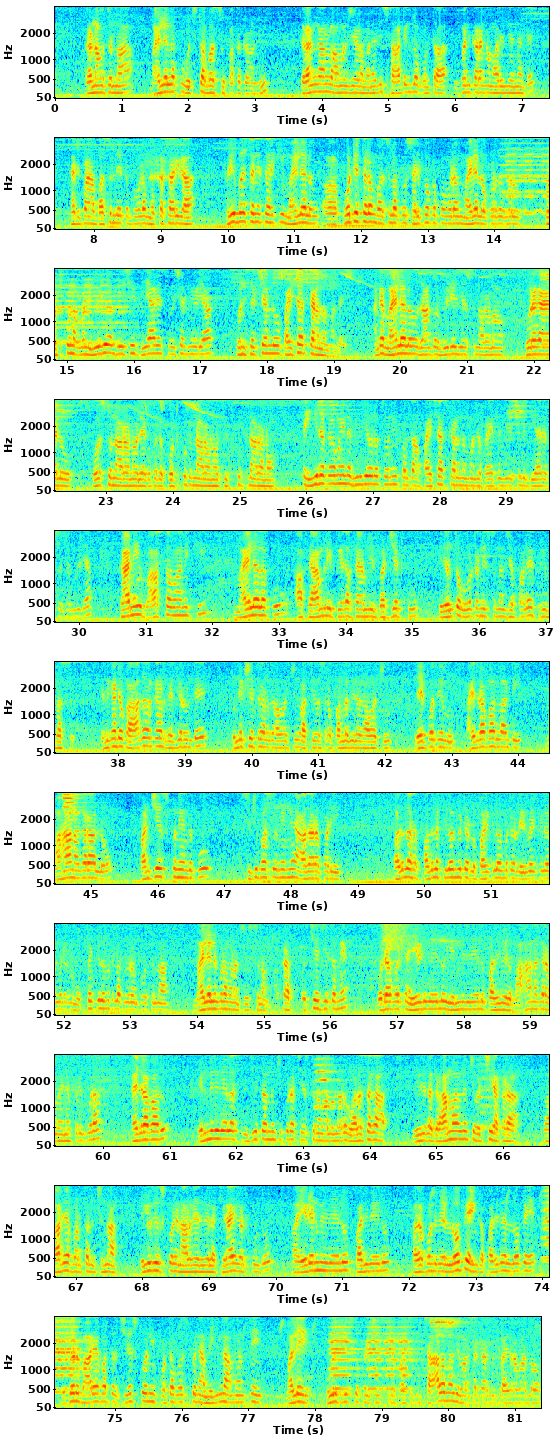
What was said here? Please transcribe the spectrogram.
రన్ అవుతున్న మహిళలకు ఉచిత బస్సు పథకాన్ని తెలంగాణలో అమలు చేయడం అనేది స్టార్టింగ్లో కొంత ఇబ్బందికరంగా మారింది ఏంటంటే సరిపడా బస్సులు లేకపోవడం ఒక్కసారిగా ఫ్రీ బస్ అనేసరికి మహిళలు పోటెత్తడం బస్సులకు సరిపోకపోవడం మహిళలు ఒకరిదొకరు కొట్టుకున్న కొన్ని వీడియోలు తీసి బీఆర్ఎస్ సోషల్ మీడియా కొన్ని సెక్షన్లు పైశాచికానందం ఉన్నాయి అంటే మహిళలు దాంట్లో వీడియోలు చేస్తున్నారనో కూరగాయలు కోస్తున్నారనో లేకపోతే కొట్టుకుంటున్నారనో తిట్టుకుంటున్నారనో ఈ రకమైన వీడియోలతోని కొంత పైశాచికానందం పొందే ప్రయత్నం చేసింది బీఆర్ఎస్ సోషల్ మీడియా. కానీ వాస్తవానికి మహిళలకు ఆ ఫ్యామిలీ పేద ఫ్యామిలీ బడ్జెట్కు ఇది ఎంతో చెప్పాలి ఫ్రీ బస్సు. ఎందుకంటే ఒక ఆధార్ కార్డు దగ్గర ఉంటే పుణ్యక్షేత్రాలు కావచ్చు అత్యవసర పనుల మీద కావచ్చు లేకపోతే హైదరాబాద్ లాంటి మహానగరాల్లో పనిచేసుకునేందుకు సిటీ బస్సుల మీదనే ఆధారపడి పదుల పదుల కిలోమీటర్లు పది కిలోమీటర్లు ఇరవై కిలోమీటర్లు ముప్పై కిలోమీటర్ల దూరం పోతున్న మహిళలను కూడా మనం చూస్తున్నాం. అక్కడ వచ్చే జీతమే బొటాబట్టిన ఏడు వేలు ఎనిమిది వేలు పదివేలు మహానగరం అయినప్పటికీ కూడా హైదరాబాదు ఎనిమిది వేల జీతం నుంచి కూడా చేస్తున్న వాళ్ళు ఉన్నారు. వలసగా వివిధ గ్రామాల నుంచి వచ్చి అక్కడ భార్యాభర్తలు చిన్న ఇల్లు తీసుకొని నాలుగైదు వేల కిరాయి కట్టుకుంటూ ఆ ఏడెనిమిది వేలు పదివేలు పదకొండు వేల లోపే ఇంకా పదివేల లోపే ఇద్దరు భార్యాభర్తలు చేసుకొని పొట్ట పోసుకొని ఆ మిగిలిన అమౌంట్ని మళ్ళీ ఊరికి తీసుకుపోయి చూసుకునే పరిస్థితులు చాలామంది వలస కార్మికులు హైదరాబాద్లో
